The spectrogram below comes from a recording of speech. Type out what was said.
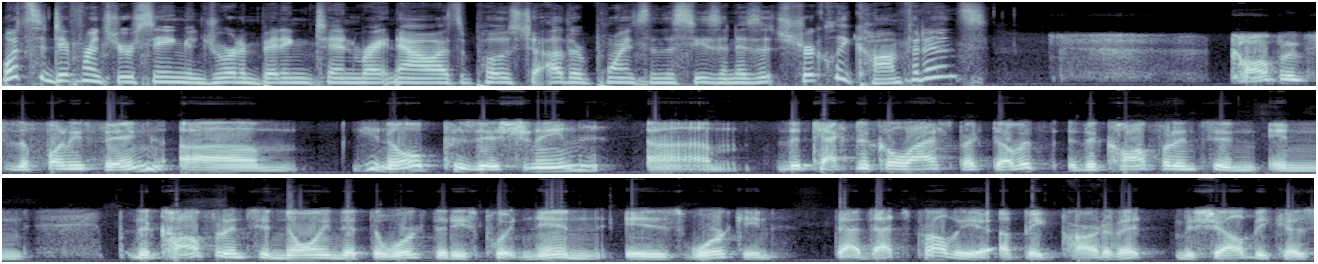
What's the difference you're seeing in Jordan Binnington right now as opposed to other points in the season? Is it strictly confidence? confidence is a funny thing. Um, you know, positioning, um, the technical aspect of it, the confidence in, in the confidence in knowing that the work that he's putting in is working. That that's probably a big part of it, Michelle, because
